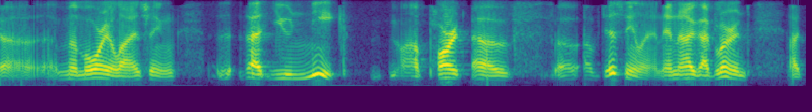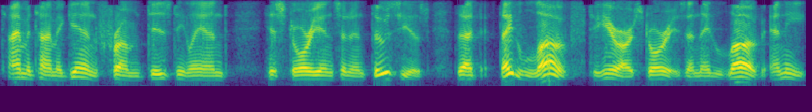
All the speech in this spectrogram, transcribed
uh, memorializing th- that unique uh, part of uh, of Disneyland. And I, I've learned uh, time and time again from Disneyland historians and enthusiasts that they love to hear our stories and they love any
